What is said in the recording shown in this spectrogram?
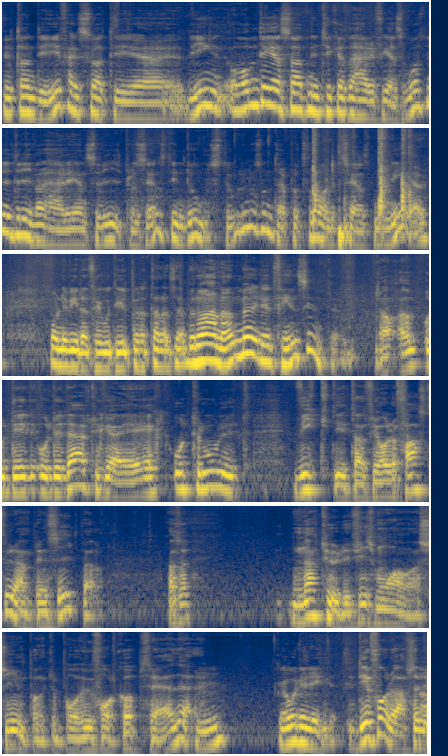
Utan det är faktiskt så att det är, det är ingen, om det är så att ni tycker att det här är fel så måste ni driva det här i en civilprocess till en domstol och sånt där på ett vanligt svenskt manér. Om ni vill att det ska gå till på något annat sätt. Men någon annan möjlighet finns inte. Ja, och, det, och det där tycker jag är otroligt viktigt att vi håller fast vid den principen. Alltså, naturligtvis må man ha synpunkter på hur folk uppträder. Jo, det är riktigt. Det får du absolut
